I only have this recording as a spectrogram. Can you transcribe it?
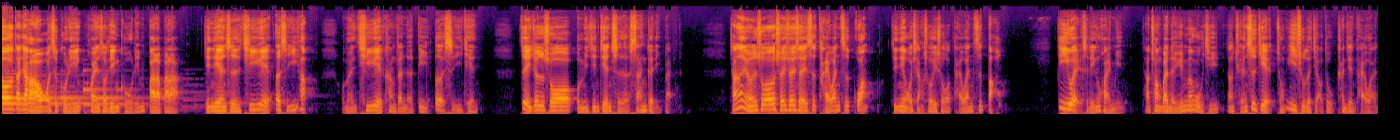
Hello，大家好，我是苦林，欢迎收听苦林巴拉巴拉。今天是七月二十一号，我们七月抗战的第二十一天。这也就是说，我们已经坚持了三个礼拜。常常有人说谁谁谁是台湾之光，今天我想说一说台湾之宝。第一位是林怀民，他创办的云门舞集，让全世界从艺术的角度看见台湾。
